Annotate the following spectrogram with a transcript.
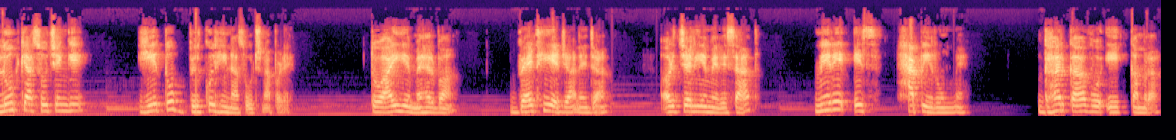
लोग क्या सोचेंगे, ये तो बिल्कुल ही ना सोचना पड़े। तो आइए मेहरबान, बैठिए जाने जान और चलिए मेरे साथ, मेरे इस हैप्पी रूम में। घर का वो एक कमरा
